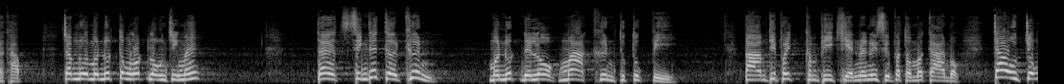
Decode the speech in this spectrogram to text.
ละครับจำนวนมนุษย์ต้องลดลงจริงไหมแต่สิ่งที่เกิดขึ้นมนุษย์ในโลกมากขึ้นทุกๆปี ตามที่พระคัมภีร์เขียนในหนังสือปฐมกาลบอก เจ้าจง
